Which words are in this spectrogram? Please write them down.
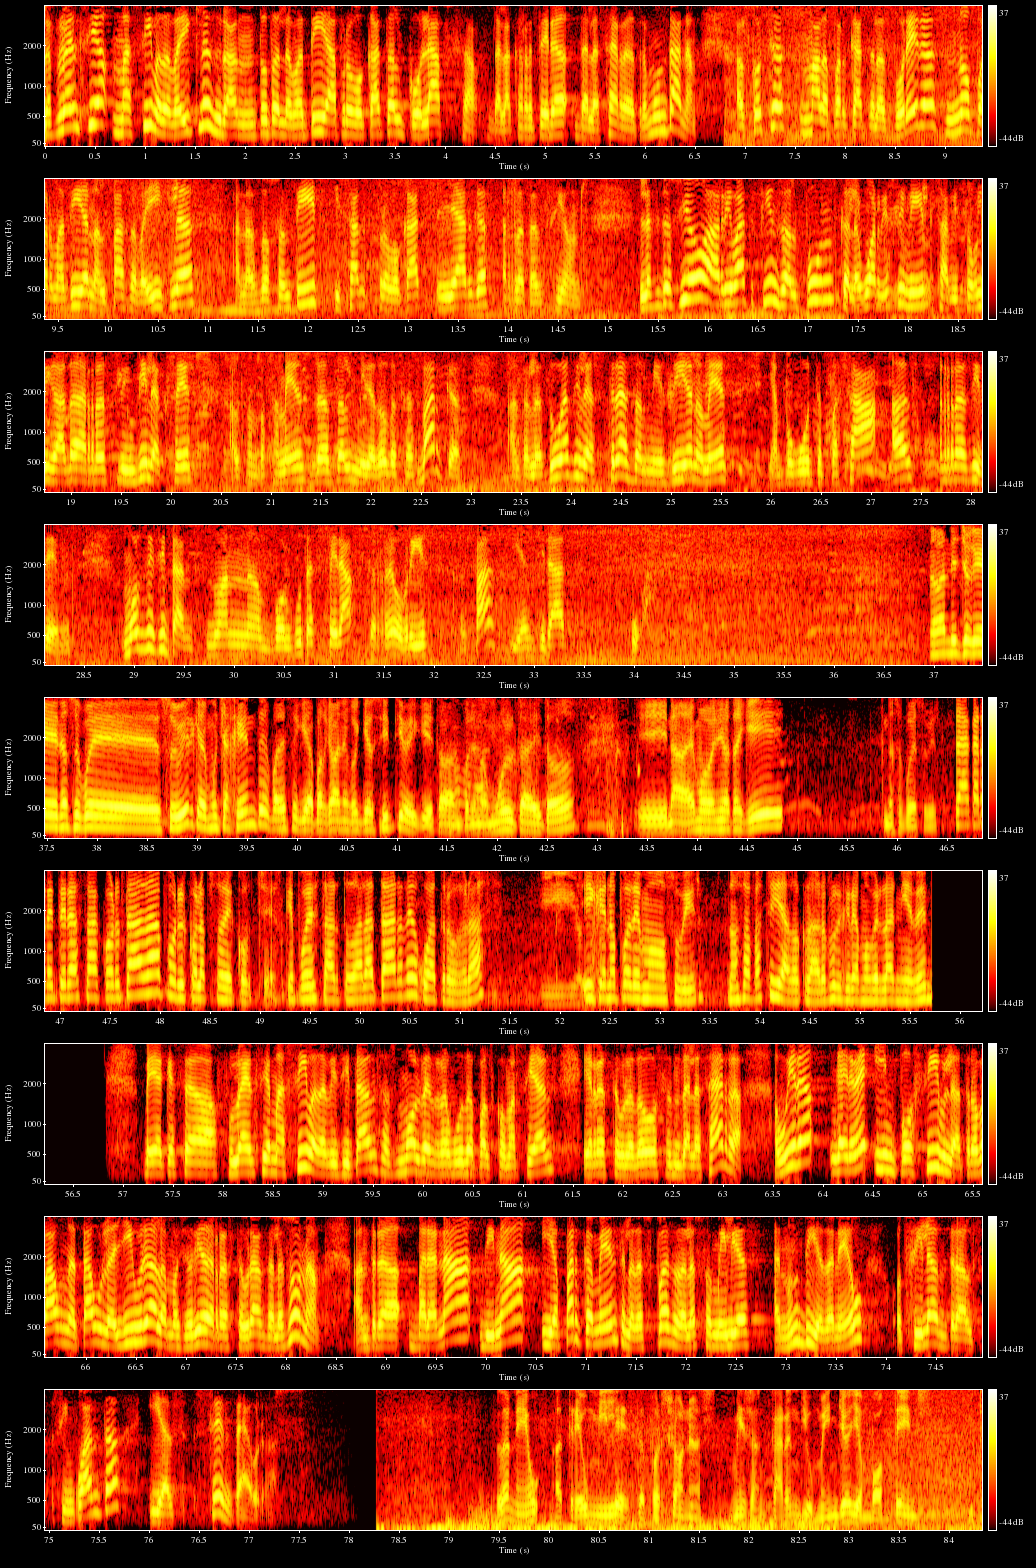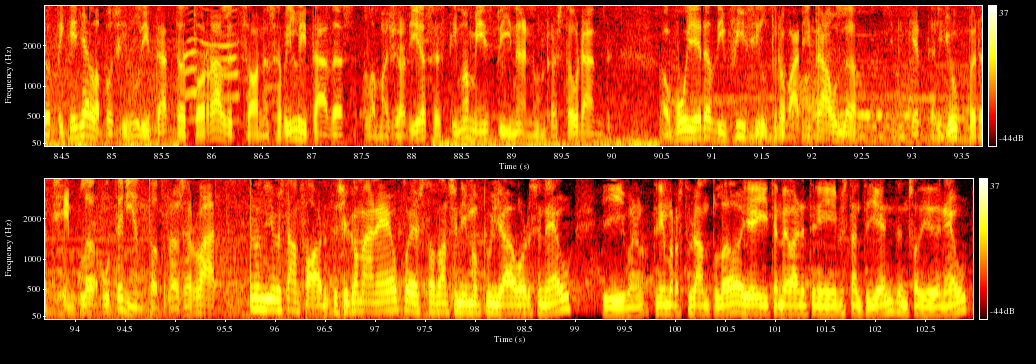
L'afluència massiva de vehicles durant tot el matí ha provocat el col·lapse de la carretera de la Serra de Tramuntana. Els cotxes mal aparcats a les voreres no permetien el pas de vehicles en els dos sentits i s'han provocat llargues retencions. La situació ha arribat fins al punt que la Guàrdia Civil s'ha vist obligada a restringir l'accés als embassaments des del mirador de ses barques. Entre les dues i les tres del migdia només hi han pogut passar els residents. Molts visitants no han volgut esperar que reobrís el pas i han girat cua. Nos han dicho que no se puede subir, que hay mucha gente, parece que aparcaban en cualquier sitio y que estaban poniendo multas y todo. Y nada, hemos venido hasta aquí, no se puede subir. La carretera está cortada por el colapso de coches, que puede estar toda la tarde o cuatro horas. Y, que no podemos subir. Nos ha fastidiado, claro, porque queríamos ver la nieve. Bé, aquesta afluència massiva de visitants és molt ben rebuda pels comerciants i restauradors de la serra. Avui era gairebé impossible trobar una taula lliure a la majoria de restaurants de la zona. Entre berenar, dinar i aparcament, la despesa de les famílies en un dia de neu oscil·la entre els 50 i els 100 euros. La neu atreu milers de persones, més encara en diumenge i en bon temps. I tot i que hi ha la possibilitat de torrar les zones habilitades, la majoria s'estima més dinar en un restaurant. Avui era difícil trobar-hi taula. En aquest del Lluc, per exemple, ho tenien tot reservat. És un dia bastant fort, així com a neu, pues, tothom s'anima a pujar a veure la neu i bueno, tenim un restaurant ple i ahir també van tenir bastanta gent en el dia de neu.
